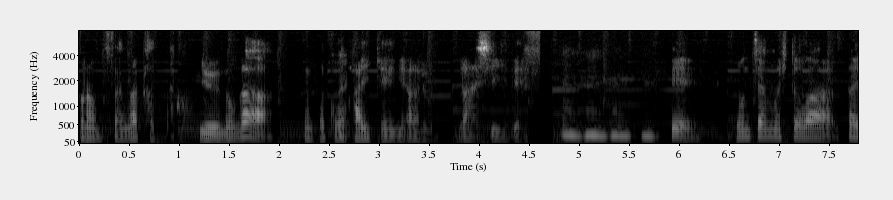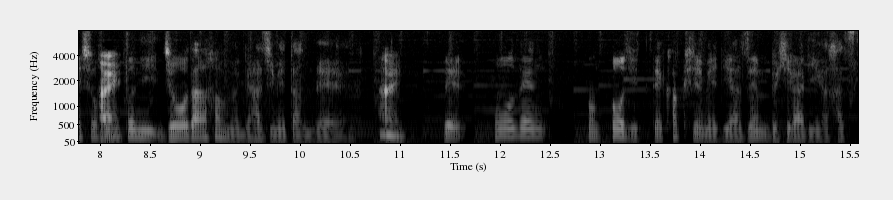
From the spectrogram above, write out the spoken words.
トランプさんが勝ったというのが、なんかこうは背景にあるらしいです。うんうんうんで、ヨンちゃんの人は最初はい本当に冗談半分で始めたんで、うんはい。で、当然、その当時って各種メディア全部ヒラリーが勝つ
